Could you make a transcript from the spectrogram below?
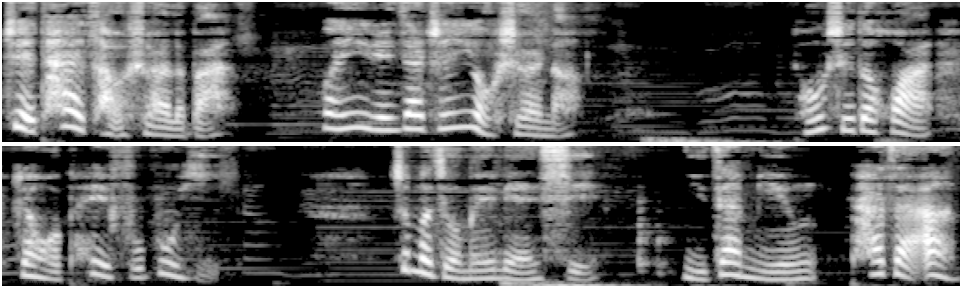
这也太草率了吧！万一人家真有事儿呢？”同学的话让我佩服不已。这么久没联系，你在明，他在暗。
